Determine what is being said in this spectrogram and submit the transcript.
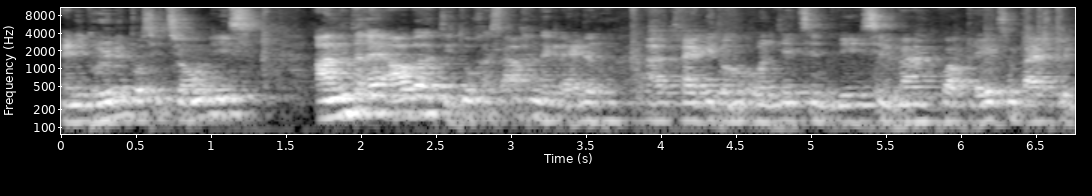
eine grüne Position ist. Andere aber, die durchaus auch an der Dreigliederung orientiert sind, wie Sylvain Poiplay zum Beispiel,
